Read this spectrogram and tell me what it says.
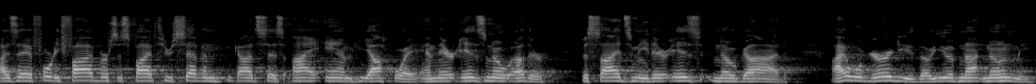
Isaiah 45, verses 5 through 7, God says, I am Yahweh, and there is no other. Besides me, there is no God. I will gird you, though you have not known me,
